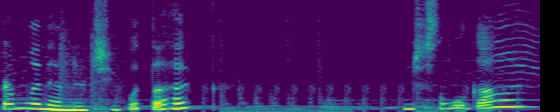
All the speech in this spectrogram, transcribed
gremlin energy. What the heck? I'm just a little guy.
